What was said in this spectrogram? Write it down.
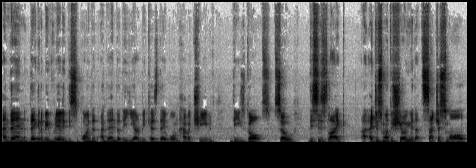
and then they're going to be really disappointed at the end of the year because they won't have achieved these goals. So this is like I just want to show you that such a small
